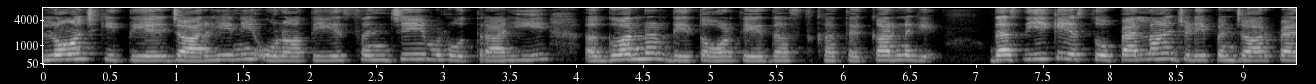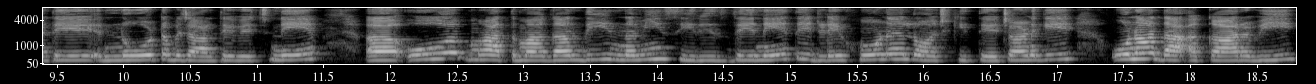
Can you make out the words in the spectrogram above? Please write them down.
ਲਾਂਚ ਕੀਤੇ ਜਾ ਰਹੇ ਨੇ, ਉਹਨਾਂ ਤੇ ਸੰਜੇ ਮਲਹੋਤਰਾ ਹੀ ਗਵਰਨਰ ਦੇ ਤੌਰ ਤੇ ਦਸਤਖਤ ਕਰਨਗੇ। ਦੱਸ ਦਈਏ ਕਿ ਇਸ ਤੋਂ ਪਹਿਲਾਂ ਜਿਹੜੇ 50 ਰੁਪਏ ਦੇ ਨੋਟ ਬਾਜ਼ਾਰ ਦੇ ਵਿੱਚ ਨੇ ਅ, ਉਹ ਮਹਾਤਮਾ ਗਾਂਧੀ ਨਵੀਂ ਸੀਰੀਜ਼ ਦੇ ਨੇ ਤੇ ਜਿਹੜੇ ਹੁਣ ਲਾਂਚ ਕੀਤੇ ਜਾਣਗੇ ਉਹਨਾਂ ਦਾ ਆਕਾਰ ਵੀ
